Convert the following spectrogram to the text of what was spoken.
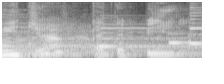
We jump at the beat.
